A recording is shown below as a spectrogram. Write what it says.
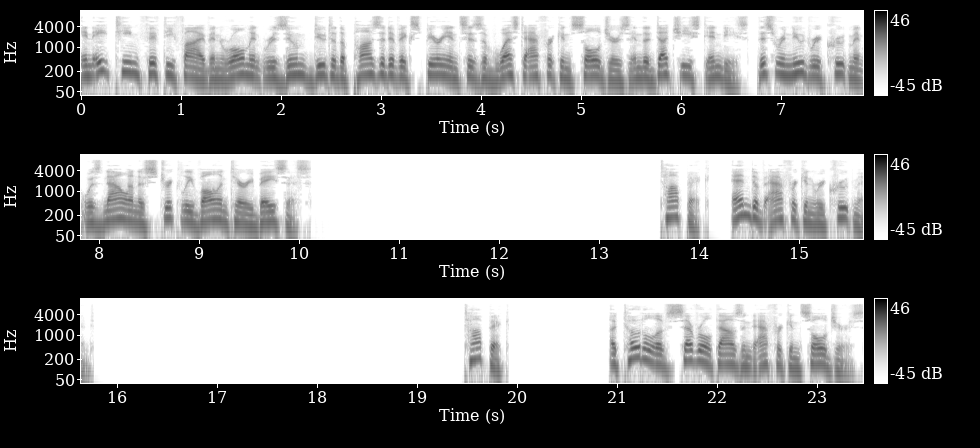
In 1855 enrollment resumed due to the positive experiences of West African soldiers in the Dutch East Indies. This renewed recruitment was now on a strictly voluntary basis. End of African recruitment. A total of several thousand African soldiers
